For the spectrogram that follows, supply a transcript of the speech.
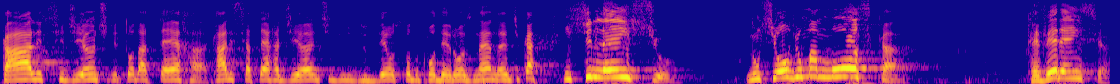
Cale-se diante de toda a terra, cale-se a terra diante de Deus Todo-Poderoso, né? Ficar em silêncio. Não se ouve uma mosca. Reverência.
